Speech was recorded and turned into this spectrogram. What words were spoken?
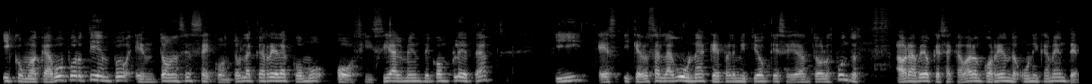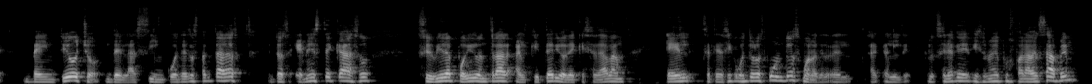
y como acabó por tiempo, entonces se contó la carrera como oficialmente completa y, es, y quedó esa laguna que permitió que se dieran todos los puntos. Ahora veo que se acabaron corriendo únicamente 28 de las 52 pactadas, entonces en este caso, si hubiera podido entrar al criterio de que se daban el 75% de los puntos, bueno, el, sería que 19 puntos para Verstappen,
